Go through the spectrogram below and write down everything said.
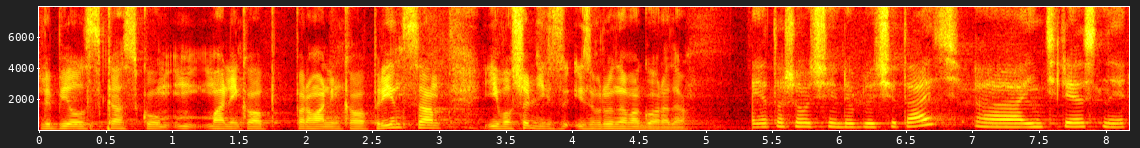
любил сказку маленького про маленького принца и волшебник из изумрудного города. Я тоже очень люблю читать э, интересные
